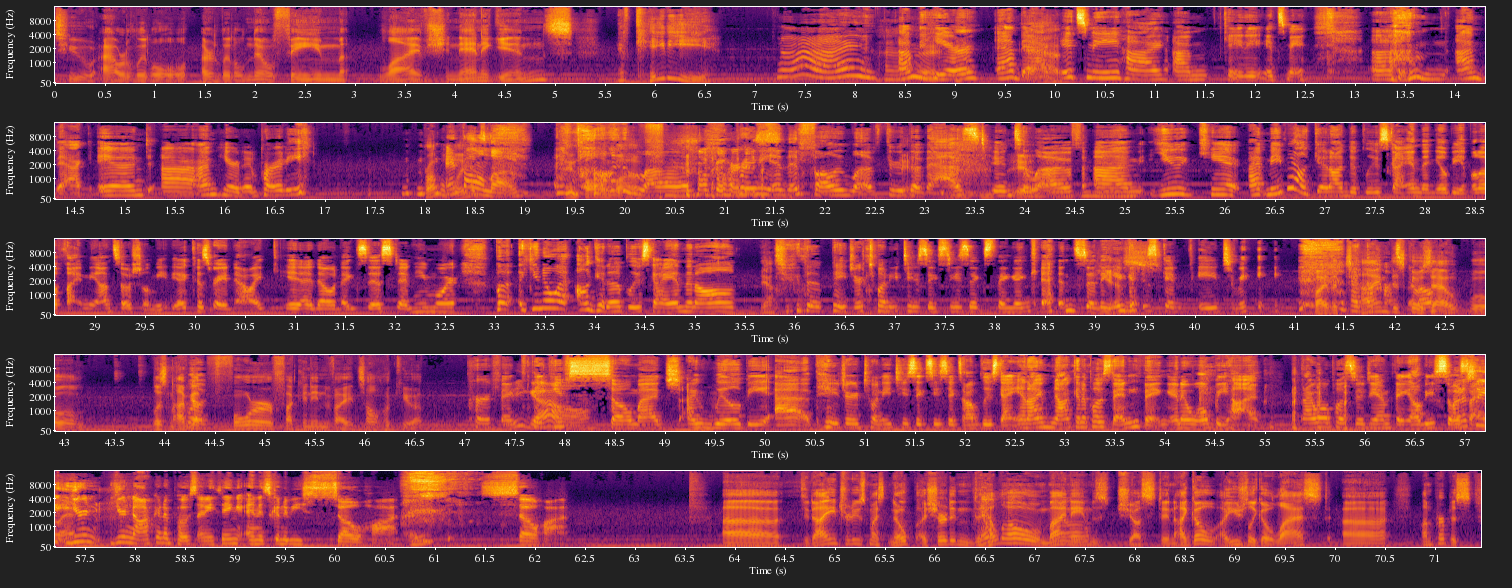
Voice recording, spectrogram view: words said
to our little our little no fame live shenanigans, we have Katie. Hi, I'm here. I'm back. Yeah. It's me. Hi, I'm Katie. It's me. Um, I'm back, and uh, I'm here to party Probably. And fall in love. And fall in love. Of course. Party and then fall in love through Yeah. the vast into Yeah. love. Mhm. Um, you can't. I, maybe I'll get onto Blue Sky and then you'll be able to find me on social media because right now I, I don't exist anymore. But you know what? I'll get a Blue Sky and then I'll Yeah. do the pager twenty two sixty six thing again so that you guys can page me. By the At the time this goes out, we'll listen. I've Well- got four fucking invites. I'll hook you up. Perfect. There you Thank you so much. I will be at pager 2266 on Blue Sky, and I'm not going to post anything, and it won't be hot. I won't post a damn thing. I'll be so Honestly, silent. you're you're not gonna post anything, and it's gonna be so hot, so hot. Uh, did I introduce my? Nope, I sure didn't. Nope. Hello, my No. name is Justin. I go. I usually go last. Uh, on purpose.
